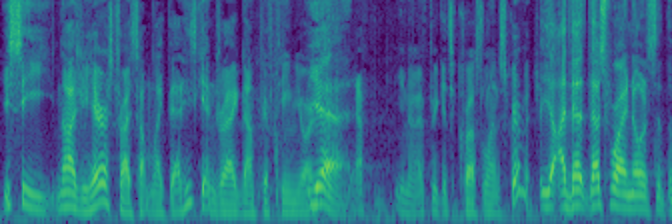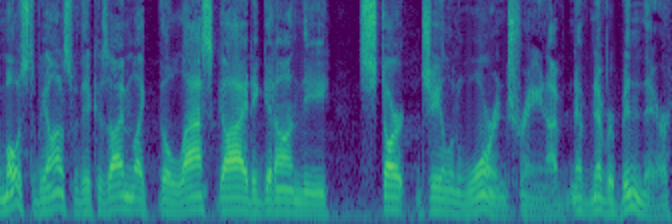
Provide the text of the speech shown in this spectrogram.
You see Najee Harris try something like that, he's getting dragged down 15 yards. Yeah. after, you know, after he gets across the line of scrimmage. Yeah, that, that's where I noticed it the most, to be honest with you, because I'm like the last guy to get on the start Jaylen Warren train. I've, nev- never been there.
